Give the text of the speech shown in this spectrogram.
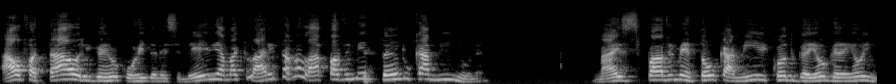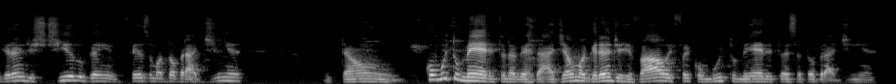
a Alpha Tauri ganhou corrida nesse meio e a McLaren estava lá pavimentando o caminho, né? Mas pavimentou o caminho e quando ganhou, ganhou em grande estilo, ganhou, fez uma dobradinha. Então, com muito mérito, na verdade. É uma grande rival e foi com muito mérito essa dobradinha.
